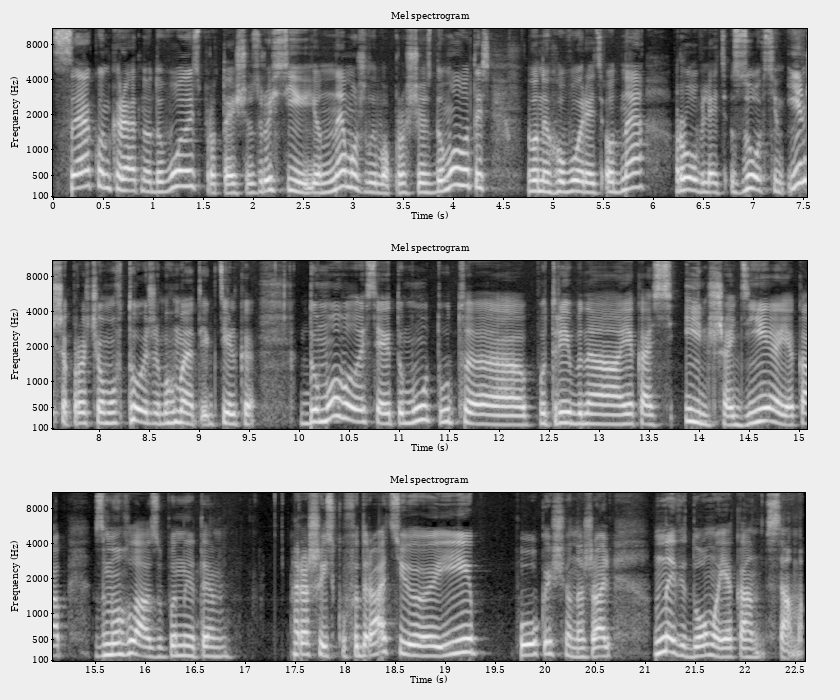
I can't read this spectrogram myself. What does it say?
це конкретно доводить про те, що з Росією неможливо про щось домовитись. Вони говорять одне, роблять зовсім інше, про чому в той же момент, як тільки домовилися, і тому тут е, потрібна якась інша дія, яка б змогла зупинити Рашистську Федерацію, і поки що, на жаль невідомо, яка саме.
